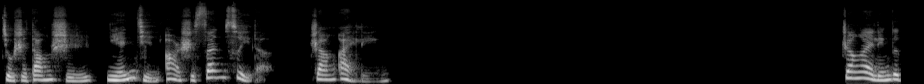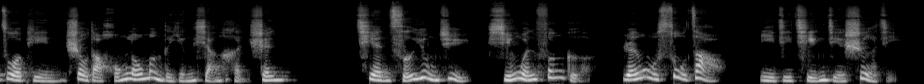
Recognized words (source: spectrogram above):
就是当时年仅二十三岁的张爱玲。张爱玲的作品受到《红楼梦》的影响很深，遣词用句、行文风格、人物塑造以及情节设计。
